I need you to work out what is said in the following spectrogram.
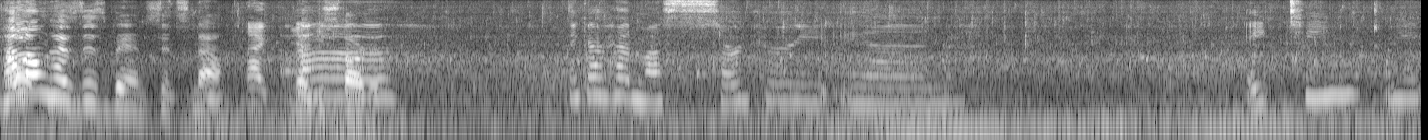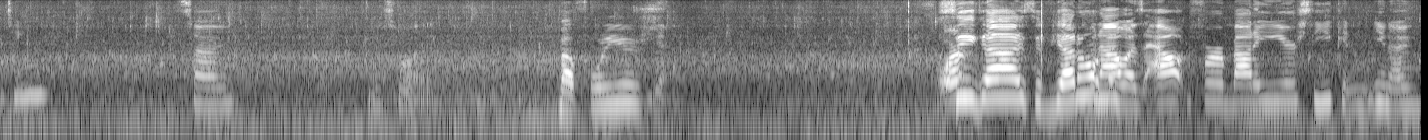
how long has this been since now Like, that you started? Uh, I think I had my surgery in 18, 2018. So that's what. About four years. Yeah. Four? See, guys, if y'all don't, But I was out for about a year, so you can, you know,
